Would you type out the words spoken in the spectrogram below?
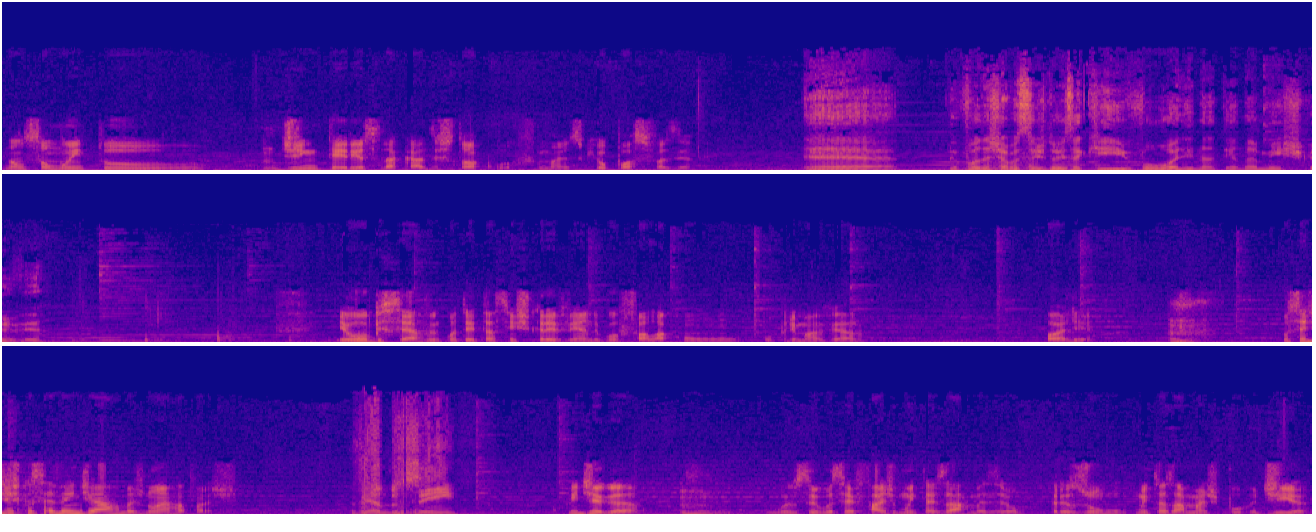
não são muito de interesse da casa Stockworth, mas o que eu posso fazer? É. Eu vou deixar vocês dois aqui e vou ali na tenda me inscrever. Eu observo enquanto ele tá se inscrevendo e vou falar com o Primavera. Olha. Você diz que você vende armas, não é, rapaz? Vendo sim. Me diga, você, você faz muitas armas, eu presumo, muitas armas por dia?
